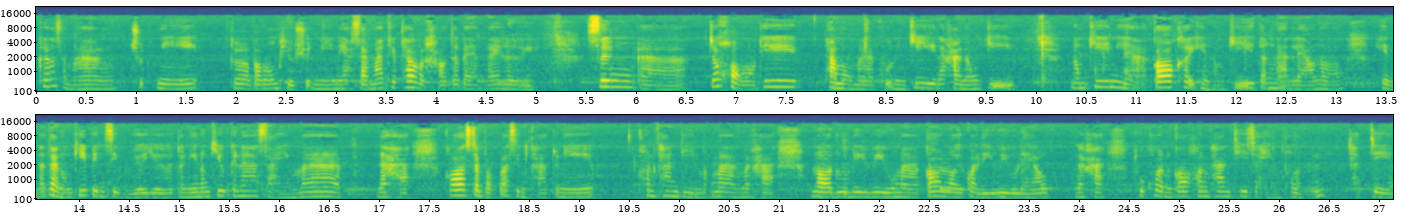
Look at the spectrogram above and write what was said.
เครื่องสำอางชุดนี้ ตัวบำรุงผิวชุดนี้เนี่ยสามารถเทียบเท่ากับเคาน์เตอร์แบรนด์ได้เลย ซึ่งเจ้าของที่ทำออกมาคุณกี้นะคะ น้องกี้ น้องกี้เนี่ยก็เคยเห็นน้องกี้ตั้งนานแล้วเนาะเห็นตั้งแต่น้องกี้เป็นสิวเยอะๆ ตอนนี้น้องกี้ก็หน้าใสมากนะคะ ก็จะบอกว่าสินค้าตัวนี้ค่อนข้างดีมากๆนะคะ รอดูรีวิวมาก็ร้อยกว่ารีวิวแล้วนะคะ ทุกคนก็ค่อนข้างที่จะเห็นผลชัดเจน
